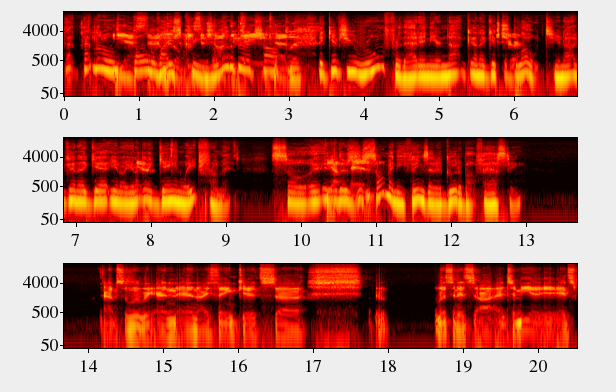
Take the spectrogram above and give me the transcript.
that that little yes, bowl that of ice cream, of a little bit of chocolate. It gives you room for that, and you're not gonna get sure. the bloat. You're not gonna get, you know, you're not gonna gain weight from it. So eh, eh, it, there's just so many things that are good about fasting. Absolutely, and and I think it's. Uh, listen, it's uh, to me it's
